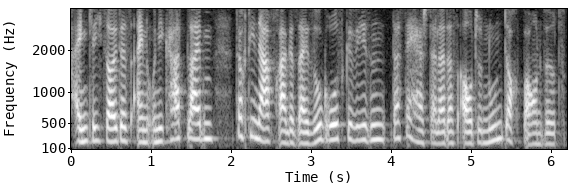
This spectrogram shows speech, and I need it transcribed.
Eigentlich sollte es ein Unikat bleiben, doch die Nachfrage sei so groß gewesen, dass der Hersteller das Auto nun doch bauen wird.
